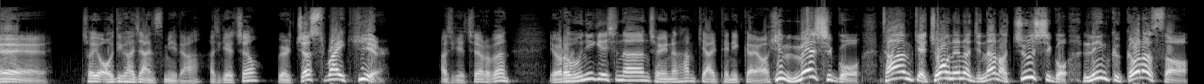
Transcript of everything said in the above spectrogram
예. 저희 어디 가지 않습니다. 아시겠죠? We're just right here. 아시겠죠, 여러분? 여러분이 계신 한 저희는 함께 할 테니까요. 힘내시고, 다 함께 좋은 에너지 나눠주시고, 링크 걸어서,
